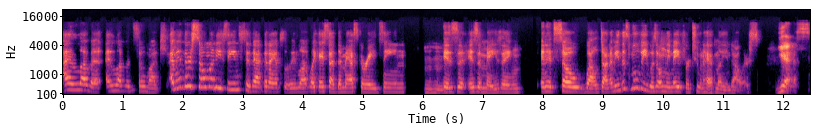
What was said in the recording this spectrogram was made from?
I love it. I love it so much. I mean, there's so many scenes to that that I absolutely love. Like I said, the masquerade scene mm-hmm. is is amazing, and it's so well done. I mean, this movie was only made for two and a half million dollars. Yes.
